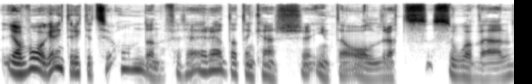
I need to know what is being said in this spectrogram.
Jag vågar inte riktigt se om den för jag är rädd att den kanske inte har åldrats så väl.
